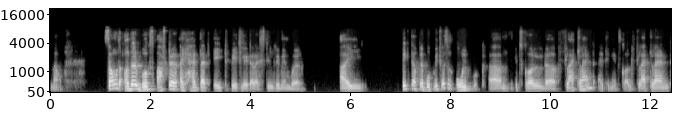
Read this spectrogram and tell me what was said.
now. Some of the other books after i had that eight page letter i still remember i picked up a book which was an old book. Um, it's called uh, flatland. I think it's called flatland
